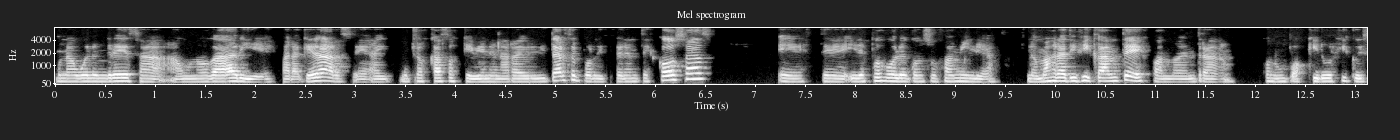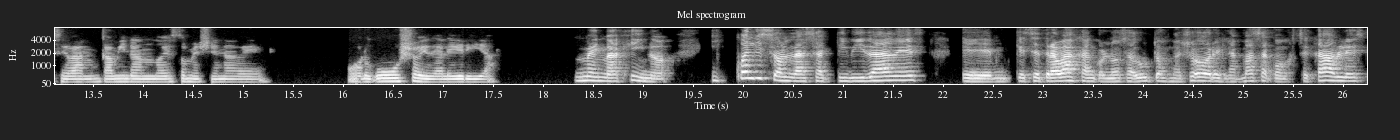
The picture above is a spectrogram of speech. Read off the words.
un abuelo ingresa a un hogar y es para quedarse. Hay muchos casos que vienen a rehabilitarse por diferentes cosas este, y después vuelven con su familia. Lo más gratificante es cuando entran con un post quirúrgico y se van caminando. Eso me llena de orgullo y de alegría. Me imagino. ¿Y cuáles son las actividades eh, que se trabajan con los adultos mayores, las más aconsejables?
